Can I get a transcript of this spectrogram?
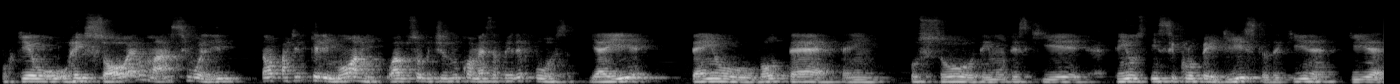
porque o, o rei Sol era o máximo ali. Então a partir que ele morre, o absolutismo começa a perder força. E aí tem o Voltaire, tem Rousseau, tem Montesquieu, tem os enciclopedistas aqui, né? Que é,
